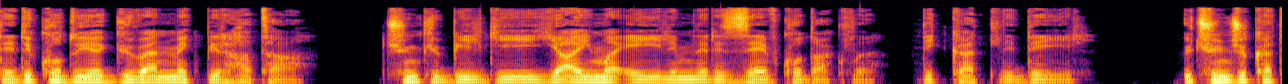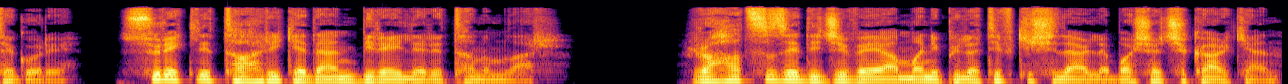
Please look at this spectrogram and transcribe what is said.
Dedikoduya güvenmek bir hata. Çünkü bilgiyi yayma eğilimleri zevk odaklı, dikkatli değil. Üçüncü kategori, sürekli tahrik eden bireyleri tanımlar. Rahatsız edici veya manipülatif kişilerle başa çıkarken,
